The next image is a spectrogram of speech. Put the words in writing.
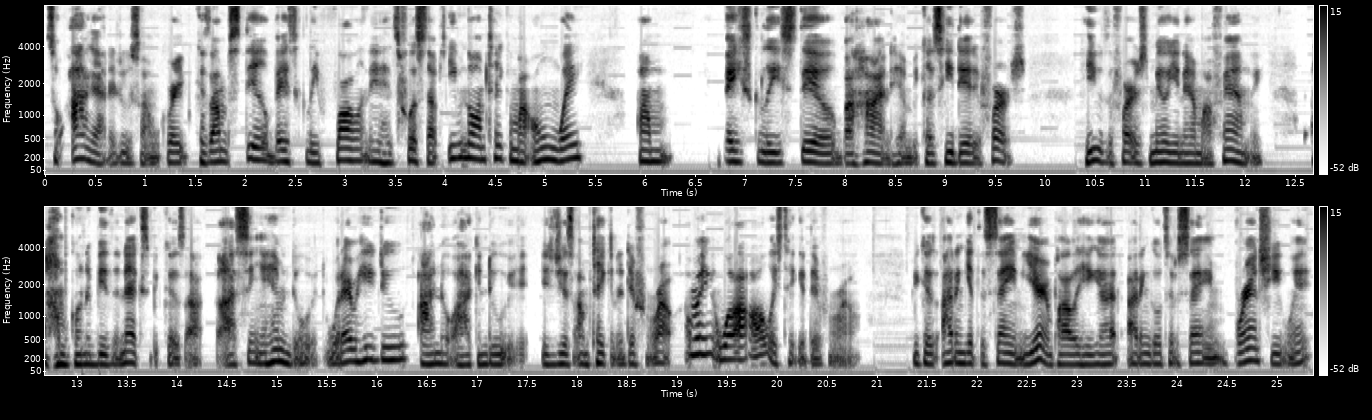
So I got to do something great because I'm still basically following in his footsteps. Even though I'm taking my own way, I'm basically still behind him because he did it first. He was the first millionaire in my family. I'm to be the next because I, I seen him do it. Whatever he do, I know I can do it. It's just I'm taking a different route. I mean, well, I always take a different route because I didn't get the same year in poly he got. I didn't go to the same branch he went.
